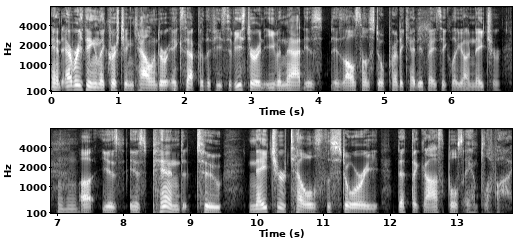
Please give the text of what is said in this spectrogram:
And everything in the Christian calendar except for the Feast of Easter, and even that is, is also still predicated basically on nature, uh, is, is pinned to nature tells the story that the Gospels amplify.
